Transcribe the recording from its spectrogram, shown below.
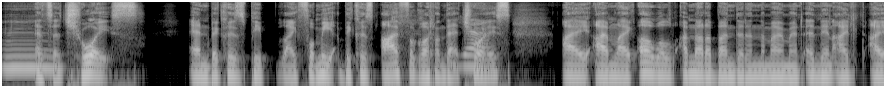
Mm. it's a choice and because people like for me because i forgot on that Yeah. choice i i'm like oh well i'm not abundant in the moment and then i i,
